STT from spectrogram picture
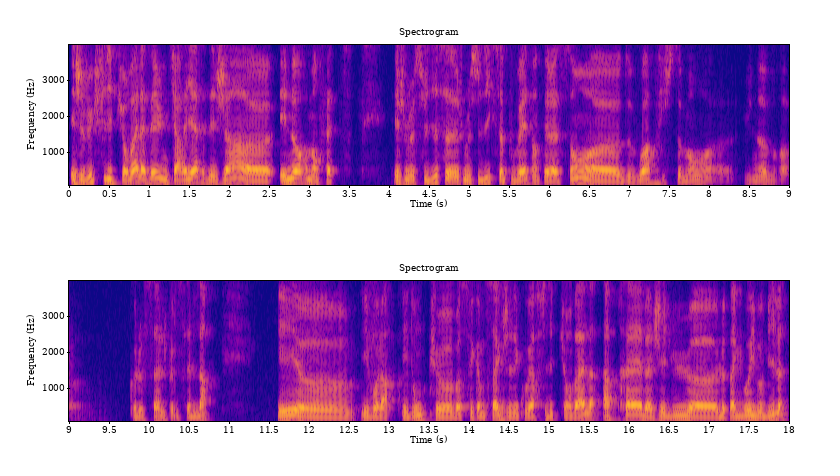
Et j'ai vu que Philippe Curval avait une carrière déjà euh, énorme en fait. Et je me suis dit, ça, je me suis dit que ça pouvait être intéressant de voir justement une œuvre colossale comme celle-là. Et, euh, et, voilà. Et donc, euh, bah, c'est comme ça que j'ai découvert Philippe Curval. Après, bah, j'ai lu euh, Le paquebot immobile.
